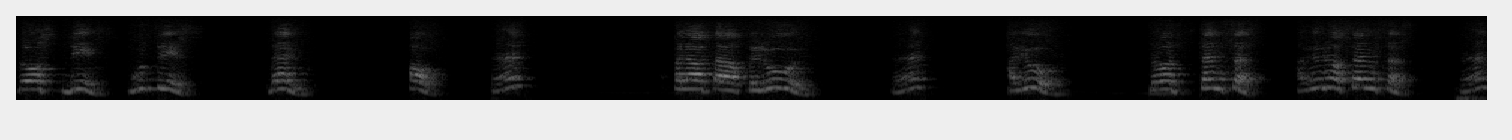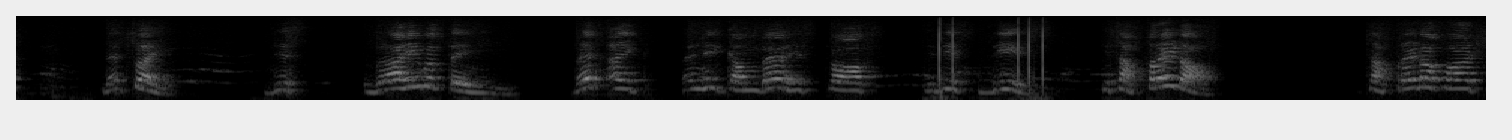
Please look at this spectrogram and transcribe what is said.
those deeds, good deeds. Then, how? Eh? أفلا تعقلون Have you not senses? Have you no senses? That's why this Ibrahim al-Taymi, when I when he compare his talks with his deeds, he's afraid of. He's afraid of what?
